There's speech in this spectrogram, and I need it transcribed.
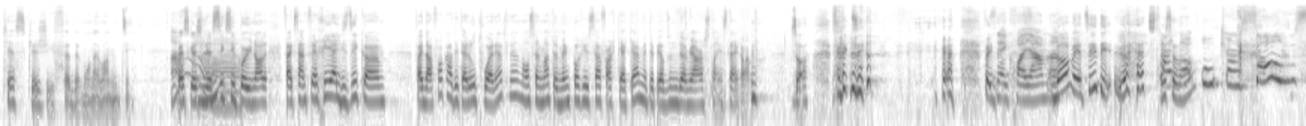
qu'est-ce que j'ai fait de mon avant-midi? Parce que je le sais que c'est pas une heure. Fait que ça me fait réaliser comme. Fait que dans le fond, quand t'es allé aux toilettes, là, non seulement t'as même pas réussi à faire caca, mais t'as perdu une demi-heure sur Instagram. Genre. Fait que, C'est incroyable. hein? non, mais tu sais, des- tu trouves ça Ça drôle? aucun sens!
